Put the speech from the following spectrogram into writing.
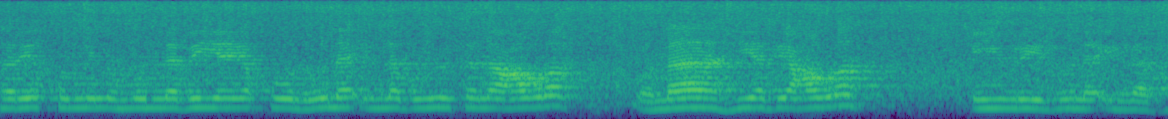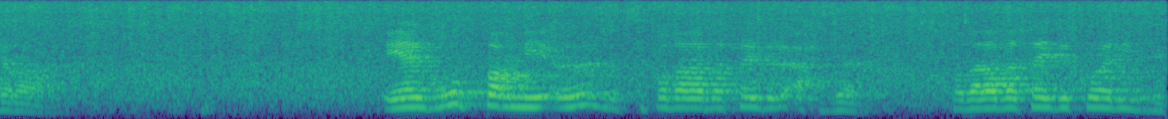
فريق منهم النبي يقولون إن بيوتنا عورة وما هي بعورة إن يريدون إلا فرارا. Et un groupe parmi eux, c'est pendant la bataille de l'Ahzab, pendant la bataille de Koalizé.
